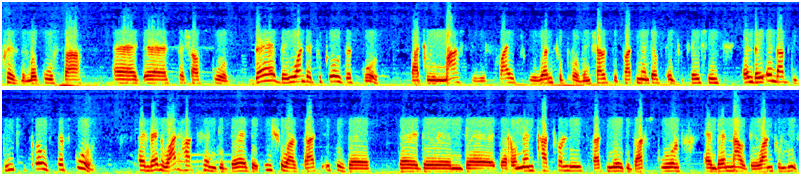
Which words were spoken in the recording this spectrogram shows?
Lokusa uh, the special school. There, they wanted to close the school, but we must, we fight. We went to provincial department of education, and they end up beginning to close the school. And then what happened there? The issue was that it is a the, the, the, the Roman Catholics that made that school, and then now they want to leave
